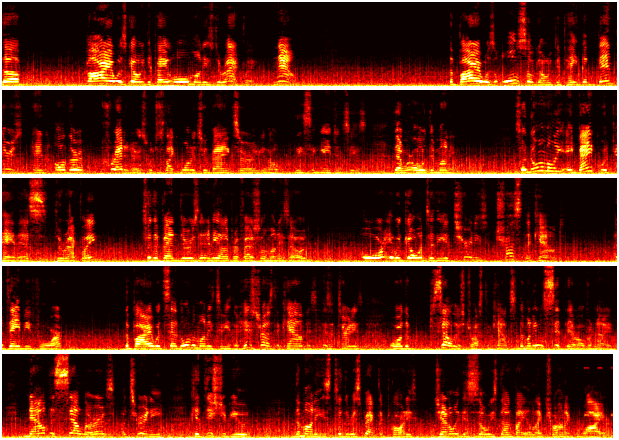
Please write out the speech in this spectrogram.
the buyer was going to pay all monies directly. Now, the buyer was also going to pay the vendors and other creditors, which is like one or two banks or you know leasing agencies that were owed the money. So normally a bank would pay this directly to the vendors and any other professional monies owed, or it would go into the attorney's trust account a day before. The buyer would send all the money to either his trust account, his, his attorney's, or the seller's trust account. So the money will sit there overnight. Now the seller's attorney can distribute the monies to the respective parties. Generally, this is always done by electronic wire.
